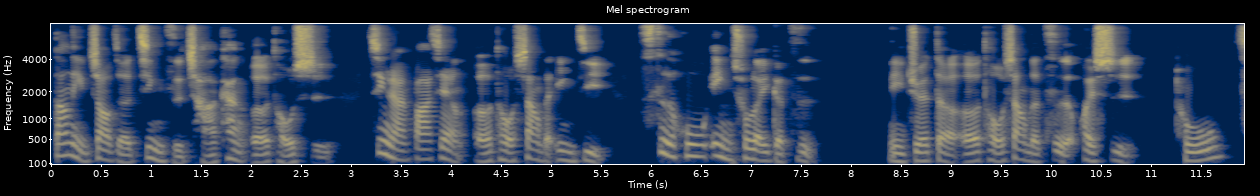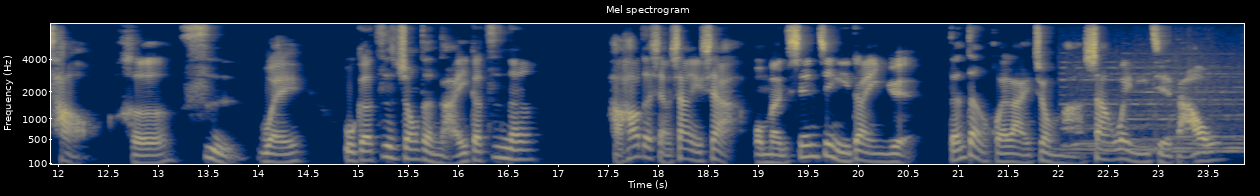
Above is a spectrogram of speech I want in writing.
当你照着镜子查看额头时，竟然发现额头上的印记似乎印出了一个字。你觉得额头上的字会是“土草和四维”五个字中的哪一个字呢？好好的想象一下，我们先进一段音乐，等等回来就马上为你解答哦。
